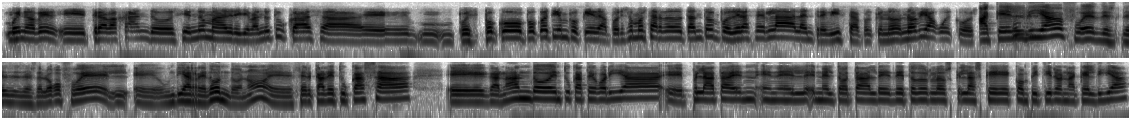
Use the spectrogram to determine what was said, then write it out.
Bueno, a ver, eh, trabajando, siendo madre, llevando tu casa, eh, pues poco poco tiempo queda. Por eso hemos tardado tanto en poder hacer la, entrevista, porque no, no había huecos. Aquel día fue, desde, desde luego, fue eh, un día redondo, ¿no? cerca de tu casa, ganando en tu categoría, plata en, en, el, en el total de, de todos los las que compitieron aquel día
